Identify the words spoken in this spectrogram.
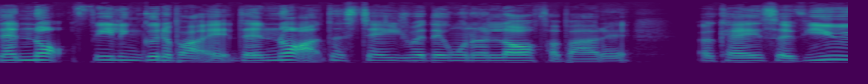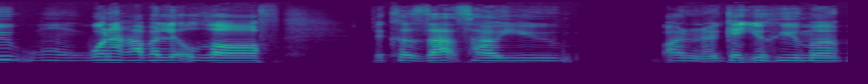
They're not feeling good about it. They're not at the stage where they want to laugh about it. Okay, so if you want to have a little laugh because that's how you, I don't know, get your humor,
